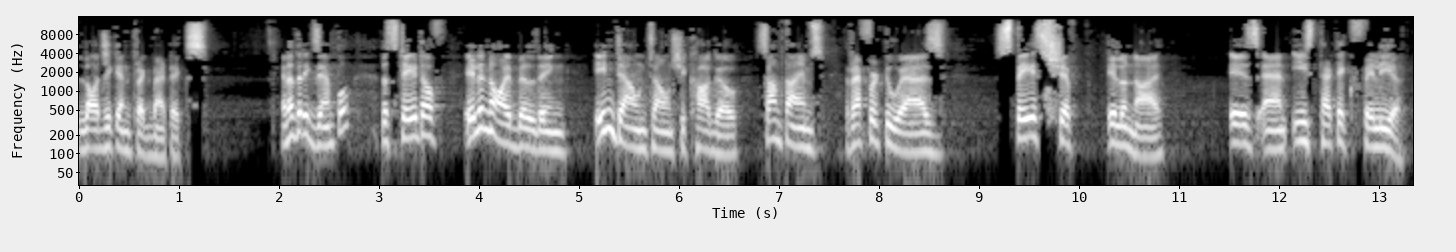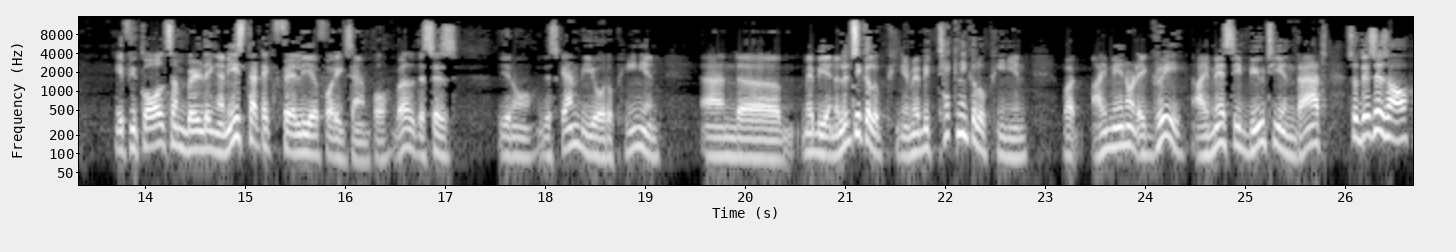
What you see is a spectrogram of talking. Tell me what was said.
logic and pragmatics. Another example, the state of Illinois building in downtown Chicago, sometimes referred to as Spaceship Illinois, is an aesthetic failure. If you call some building an aesthetic failure, for example, well, this is, you know, this can be your opinion and uh, maybe analytical opinion, maybe technical opinion, but I may not agree. I may see beauty in that. So this is how,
